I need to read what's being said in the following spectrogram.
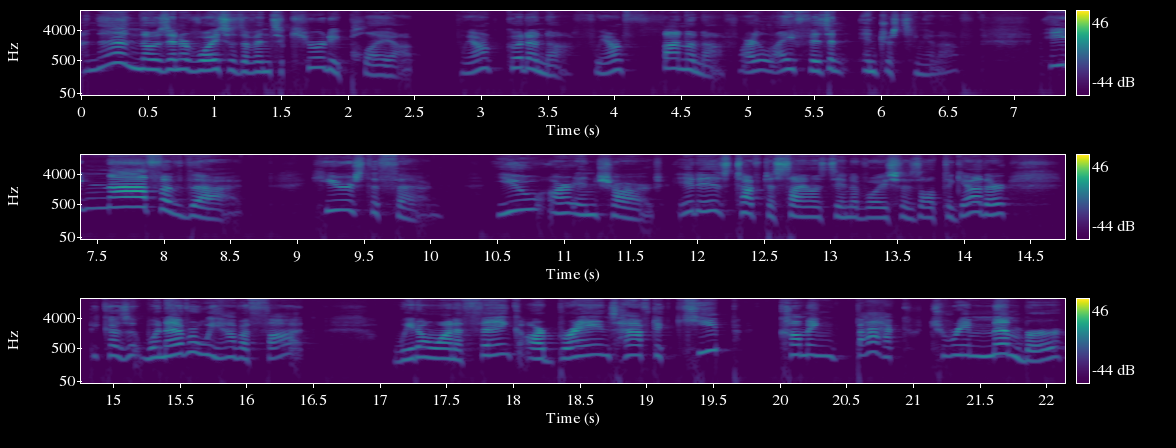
and then those inner voices of insecurity play up. We aren't good enough. We aren't fun enough. Our life isn't interesting enough. Enough of that. Here's the thing you are in charge. It is tough to silence the inner voices altogether because whenever we have a thought we don't want to think, our brains have to keep coming back to remember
